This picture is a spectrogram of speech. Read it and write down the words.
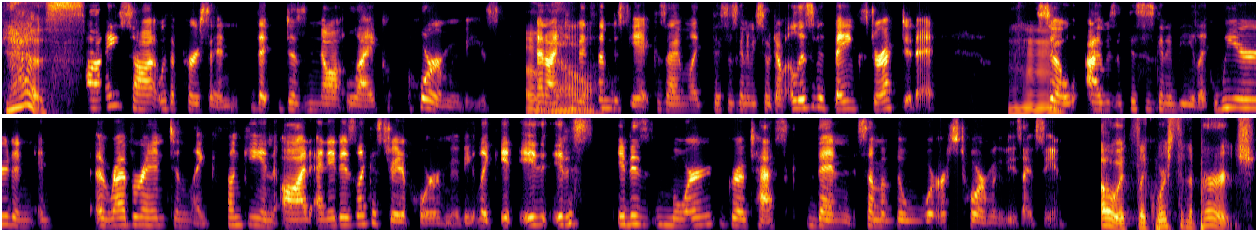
yes I saw it with a person that does not like horror movies. oh, and I no. convinced them to see it because I'm like, this is gonna be so dumb. Elizabeth Banks directed it. Mhm. So I was like, this is gonna be like weird and, and irreverent and like funky and odd. And it is like a straight up horror movie. Like it it, it is it is more grotesque than some of the worst horror movies I've seen. oh it's like worse than the purge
